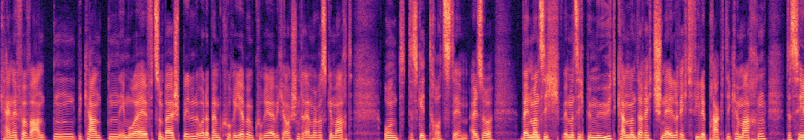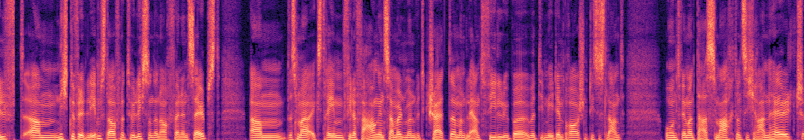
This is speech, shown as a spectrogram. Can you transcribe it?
keine Verwandten, Bekannten im ORF zum Beispiel oder beim Kurier. Beim Kurier habe ich auch schon dreimal was gemacht und das geht trotzdem. Also wenn man sich, wenn man sich bemüht, kann man da recht schnell recht viele Praktika machen. Das hilft ähm, nicht nur für den Lebenslauf natürlich, sondern auch für einen selbst ähm, dass man extrem viel Erfahrungen sammelt, man wird gescheiter, man lernt viel über, über die Medienbranche und dieses Land. Und wenn man das macht und sich ranhält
